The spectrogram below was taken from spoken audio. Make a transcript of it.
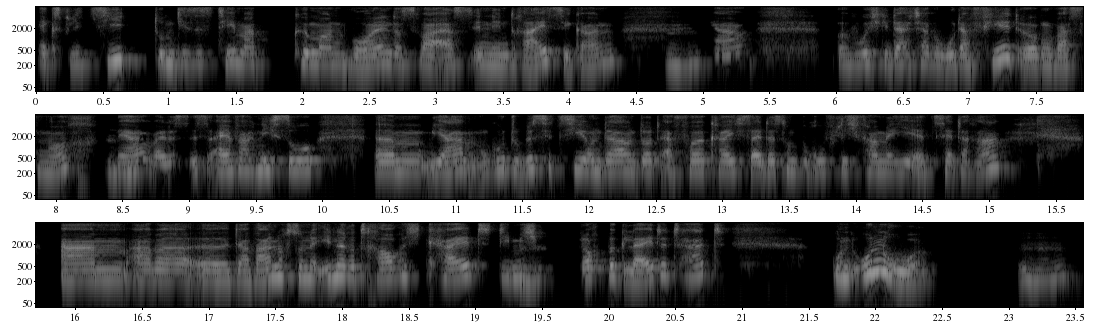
explizit um dieses Thema kümmern wollen. Das war erst in den 30ern, mhm. ja, wo ich gedacht habe, oh, da fehlt irgendwas noch, mhm. ja, weil es ist einfach nicht so, ähm, ja, gut, du bist jetzt hier und da und dort erfolgreich, sei das nun beruflich, familiär etc. Ähm, aber äh, da war noch so eine innere Traurigkeit, die mich mhm. doch begleitet hat und Unruhe. Mhm.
